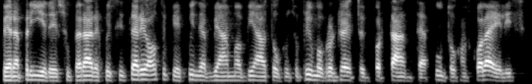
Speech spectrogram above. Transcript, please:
per aprire e superare questi stereotipi e quindi abbiamo avviato questo primo progetto importante appunto con Scuola Elis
